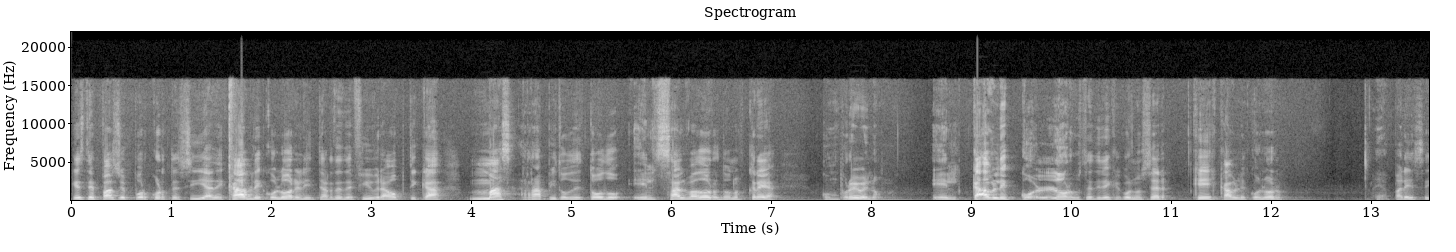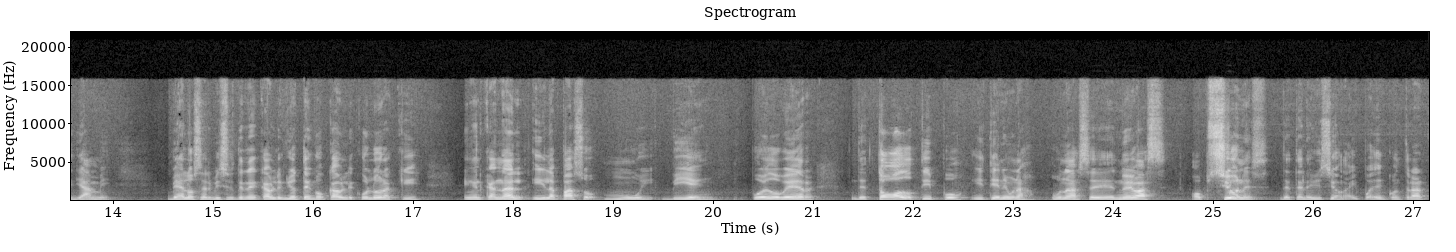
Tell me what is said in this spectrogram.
que este espacio es por cortesía de Cable Color, el internet de fibra óptica más rápido de todo El Salvador. No nos crea, compruébelo el cable color. Usted tiene que conocer qué es cable color. Ahí aparece, llame. Vea los servicios que tiene cable. Yo tengo cable color aquí en el canal y la paso muy bien. Puedo ver de todo tipo y tiene unas, unas eh, nuevas opciones de televisión. Ahí puede encontrar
